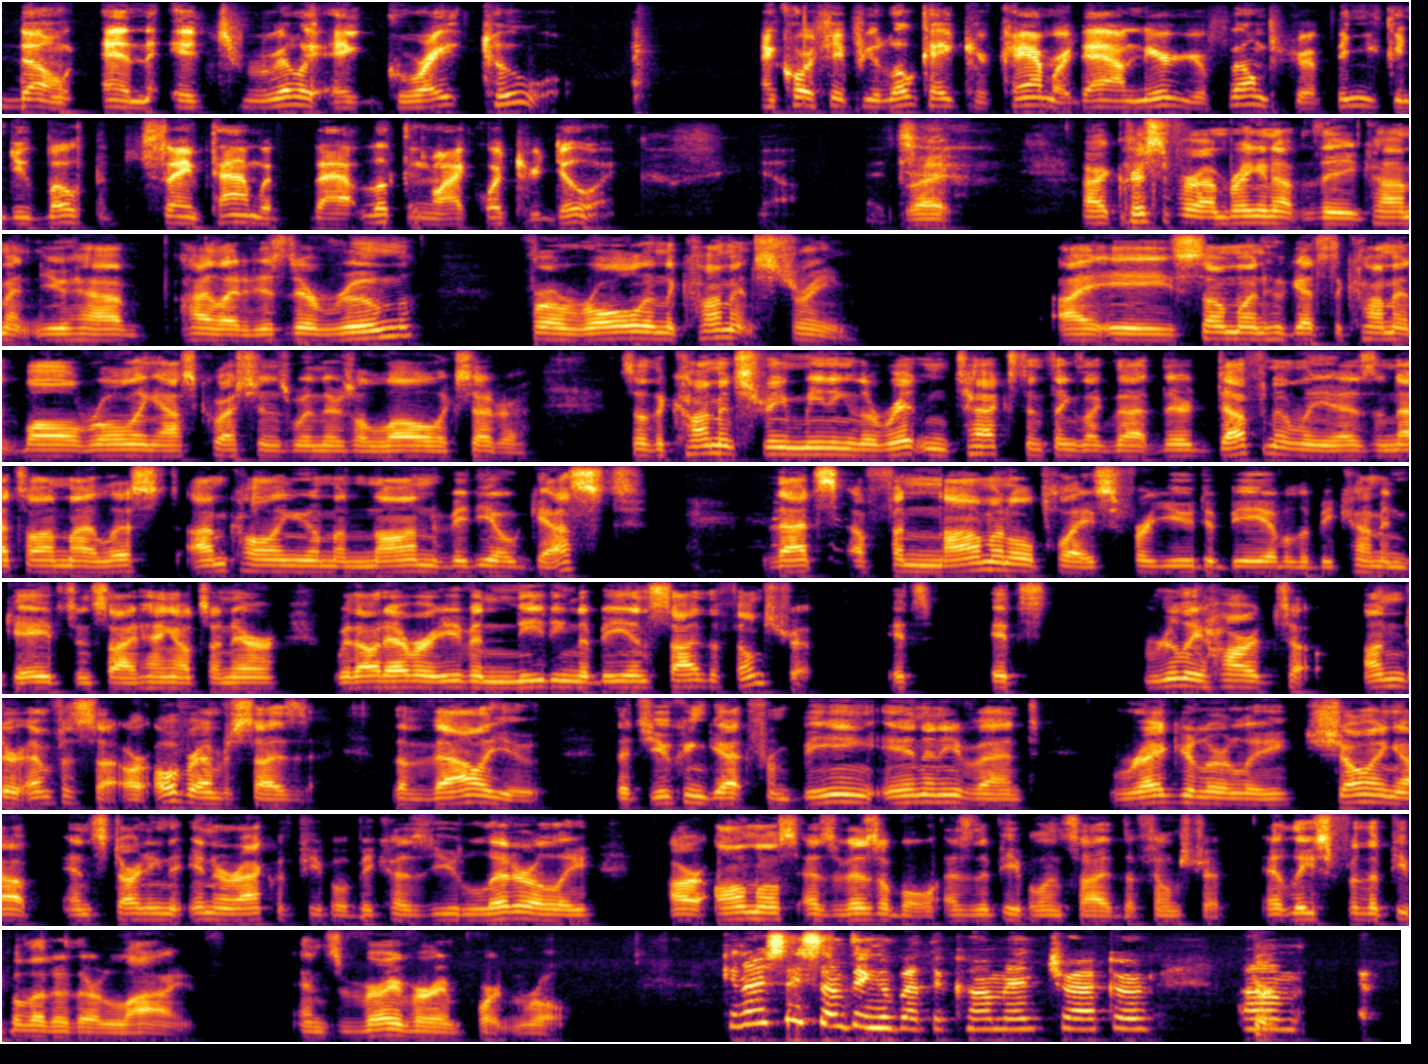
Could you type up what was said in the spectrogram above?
don't, and it's really a great tool. And of course, if you locate your camera down near your film strip, then you can do both at the same time without looking like what you're doing. Yeah, Right. All right, Christopher, I'm bringing up the comment you have highlighted. Is there room for a role in the comment stream? i.e., someone who gets the comment ball rolling, asks questions when there's a lull, etc. So the comment stream, meaning the written text and things like that, there definitely is, and that's on my list. I'm calling them a non-video guest. That's a phenomenal place for you to be able to become engaged inside Hangouts on Air without ever even needing to be inside the film strip. It's it's really hard to underemphasize or overemphasize the value that you can get from being in an event regularly, showing up and starting to interact with people because you literally are almost as visible as the people inside the film strip, at least for the people that are there live. And it's a very, very important role. Can I say something about the comment tracker? Sure. Um,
